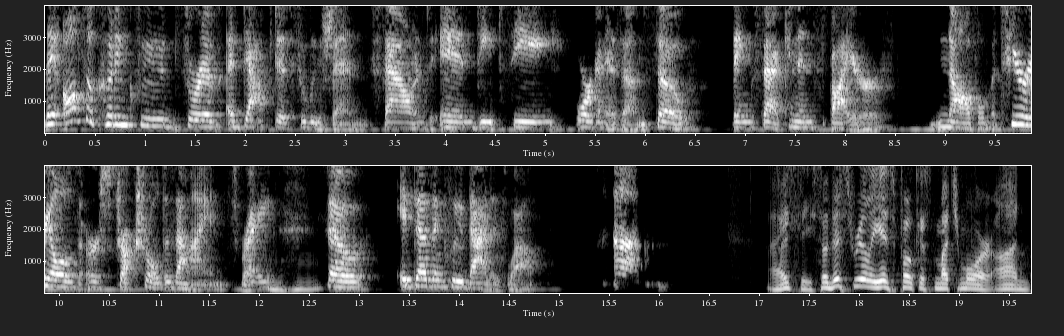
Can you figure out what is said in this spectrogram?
they also could include sort of adaptive solutions found in deep sea organisms. So things that can inspire novel materials or structural designs, right? Mm-hmm. So it does include that as well. Um, I see. So this really is focused much more on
